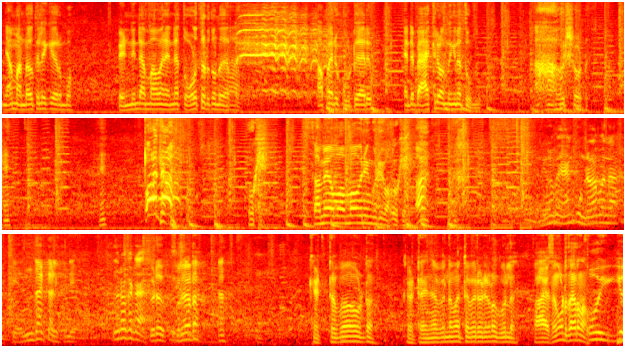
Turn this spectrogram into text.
ഞാൻ മണ്ഡപത്തിലേക്ക് കയറുമ്പോൾ പെണ്ണിന്റെ അമ്മാവൻ എന്നെ തോളത്തെടുത്തോണ്ട് കയറട്ടെ. അപ്പം എന്റെ കൂട്ടുകാരും എന്റെ ബാക്കിൽ വന്നിങ്ങനെ തുള്ളു. ആ ഒരു ഷോട്ട് ഓക്കെ സമയം അമ്മാവനും കൂടി വാ. ഓക്കെ കെട്ടുപോട്ടോ പിന്നെ മറ്റേ പരിപാടി നടക്കൂല. പായസം കൊടുത്തായിരുന്നോ? അയ്യോ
